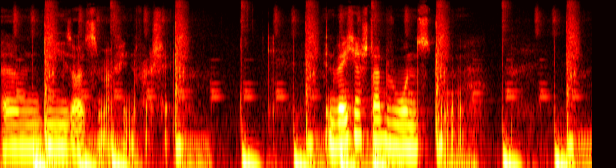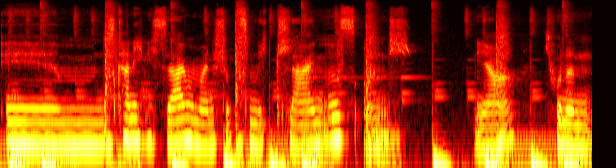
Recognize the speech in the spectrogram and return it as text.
ähm, die sollst du mir auf jeden Fall schicken. In welcher Stadt wohnst du? Ähm, das kann ich nicht sagen, weil meine Stadt ziemlich klein ist und ja, ich wohne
